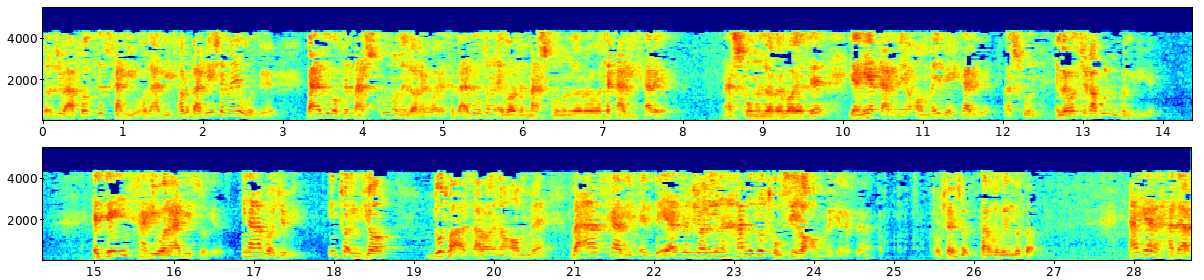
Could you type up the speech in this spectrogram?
راجع به افراد صحیح الحدیث. حالا بقیه‌اش هم نیورده بعضی مسکون و نلا روایته. بعضی گفتن عبارت مسکون و نلا روایته قوی مسکون و نلا روایته یعنی قرینه عامه بهتریه. مسکون. این روایت چه قبول می‌کنیم دیگه؟ اده این صحیح الحدیث رو گرفت. این هم راجبی. این تا اینجا دو تا از قرائن عامه و از کردیم اده از رجالیون همه رو توصیق عامه گرفته روشن شد فرق بین دو تا. اگر هدف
